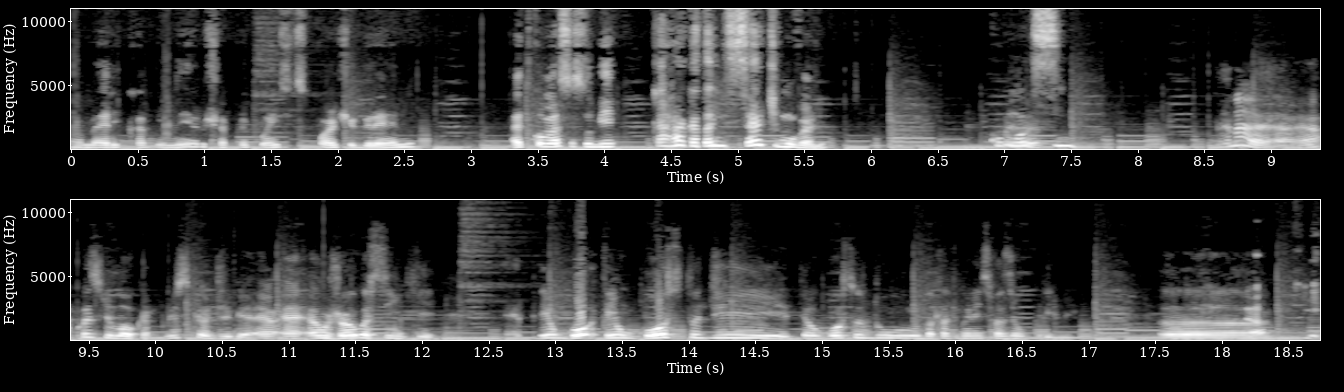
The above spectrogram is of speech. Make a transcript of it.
América Mineiro, Chapecoense, Sport Grêmio. Aí tu começa a subir, caraca, tá em sétimo, velho. Como pois é. assim? É. É, né, é uma coisa de louco, é por isso que eu digo. É, é, é um jogo assim que tem o, go, tem o gosto de. Tem o gosto do, do Atlético Goianiense fazer o crime. Uh...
